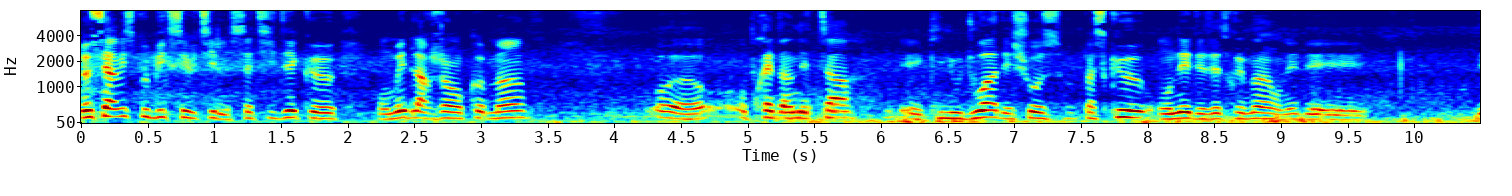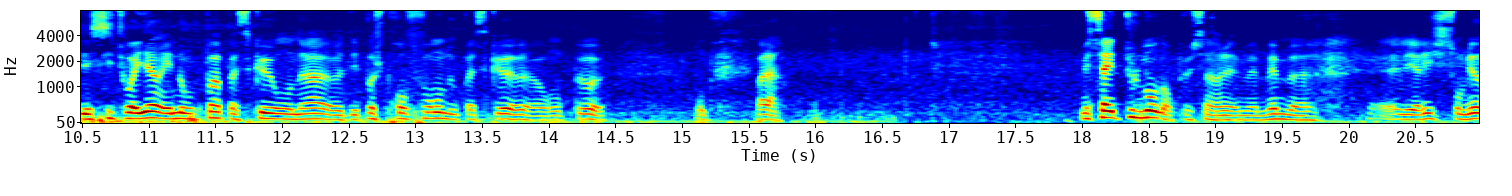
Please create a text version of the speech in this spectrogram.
le service public c'est utile. Cette idée qu'on met de l'argent en commun euh, auprès d'un État et qui nous doit des choses parce qu'on est des êtres humains, on est des, citoyens et non pas parce qu'on a euh, des poches profondes ou parce qu'on euh, on peut, Voilà. Mais ça aide tout le monde en plus. Hein. Même les riches sont bien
